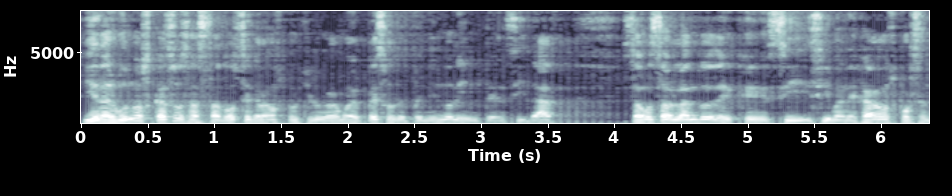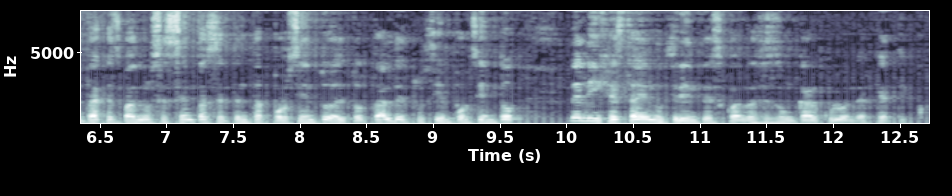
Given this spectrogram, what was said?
Y en algunos casos hasta 12 gramos por kilogramo de peso, dependiendo de la intensidad. Estamos hablando de que si, si manejáramos porcentajes va de un 60-70% del total de tu 100% de la ingesta de nutrientes cuando haces un cálculo energético.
